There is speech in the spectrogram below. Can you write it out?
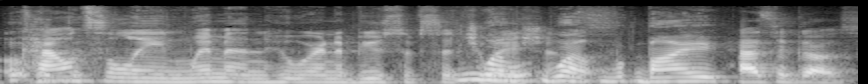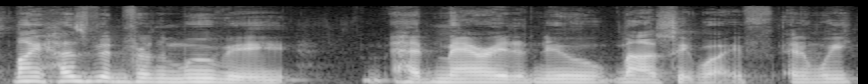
oh, counseling women who were in abusive situations Well, well, my as a ghost. my husband from the movie had married a new mousy wife, and we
